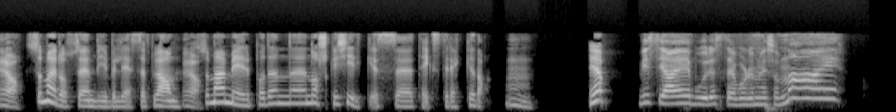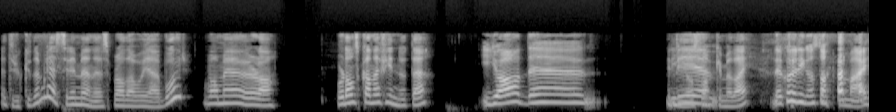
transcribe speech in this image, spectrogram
Ja. som er også en bibelleseplan. Ja. Som er mer på Den eh, norske kirkes eh, tekstrekke, da. Mm. Ja. Hvis jeg bor et sted hvor de liksom Nei, jeg tror ikke de leser i Menighetsbladet der hvor jeg bor. Hva må jeg gjøre da? Hvordan kan jeg finne ut det? Ja, det Ringe og snakke med deg? Det kan ringe og snakke med meg.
